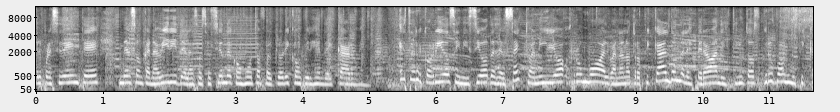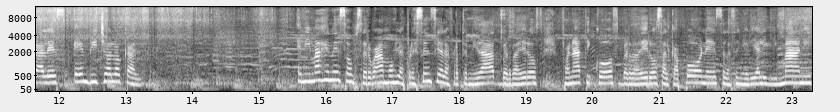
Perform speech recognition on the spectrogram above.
el presidente Nelson Canaviri de la Asociación de Conjuntos Folclóricos Virgen del Carmen. Este recorrido se inició desde el sexto anillo rumbo al banano tropical donde le esperaban distintos grupos musicales en dicho local. En imágenes observamos la presencia de la fraternidad, verdaderos fanáticos, verdaderos alcapones, la señoría Lilimani,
